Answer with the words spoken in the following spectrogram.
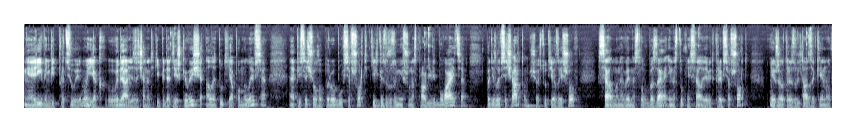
е, рівень відпрацює. Ну, як в ідеалі, звичайно, таки піде трішки вище, але тут я помилився, е, після чого переобувся в шорт, тільки зрозумів, що насправді відбувається. Поділився чартом, щось тут я зайшов. Сел мене винесло в БЗ, і наступний сел я відкрився в шорт. Ну і вже от результат закинув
